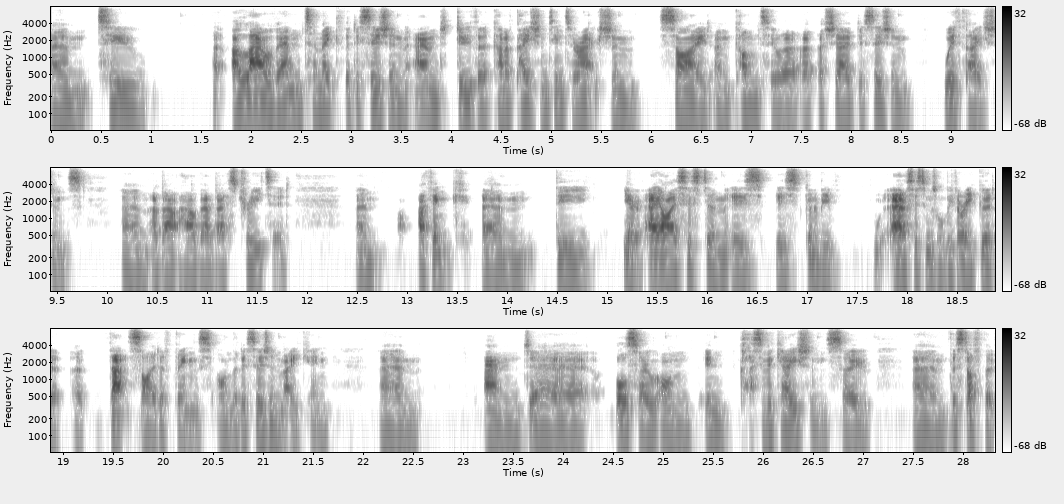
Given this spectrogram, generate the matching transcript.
um, to allow them to make the decision and do the kind of patient interaction side and come to a, a shared decision with patients um, about how they're best treated. And I think um, the you know AI system is is going to be AI systems will be very good at, at that side of things on the decision making, um, and uh, also on in classifications. So um, the stuff that,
